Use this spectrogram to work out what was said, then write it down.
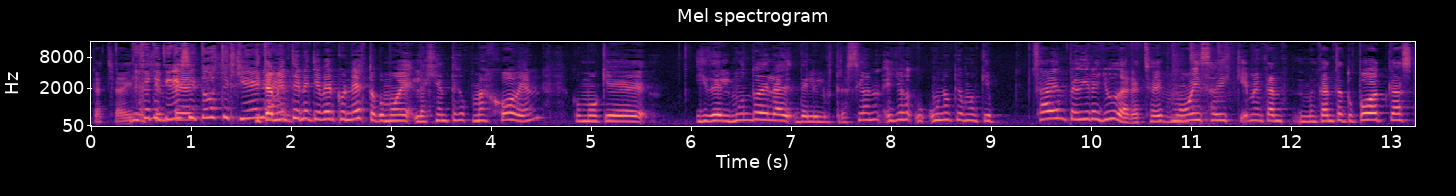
¿cachai? Déjate querer si todos te quieren. Y también tiene que ver con esto, como la gente más joven, como que, y del mundo de la, de la ilustración, ellos, uno como que saben pedir ayuda, ¿cachai? Mm. Como, oye, ¿sabéis qué? Me, encan- me encanta tu podcast,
